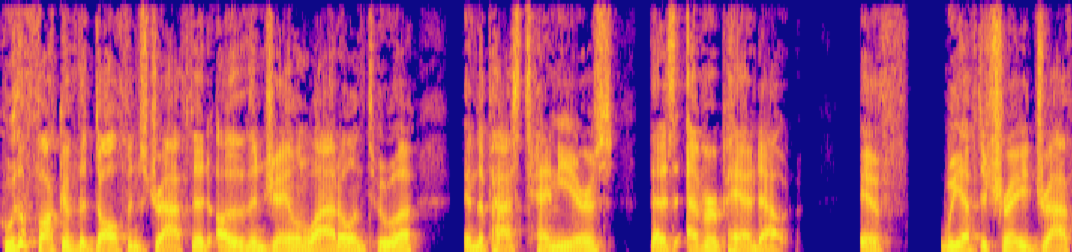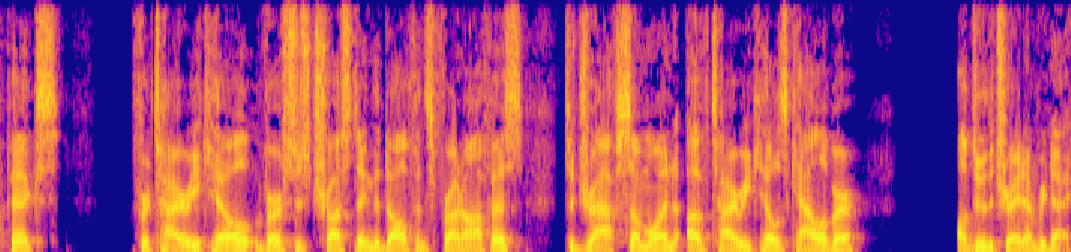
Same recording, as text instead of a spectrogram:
Who the fuck have the Dolphins drafted other than Jaylen Waddle and Tua in the past 10 years that has ever panned out? if we have to trade draft picks for Tyreek Hill versus trusting the Dolphins front office to draft someone of Tyreek Hill's caliber, I'll do the trade every day.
